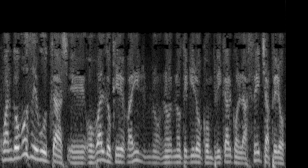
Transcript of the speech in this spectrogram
Cuando vos debutas, eh, Osvaldo, que ahí no, no, no, te quiero complicar con la fecha, pero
